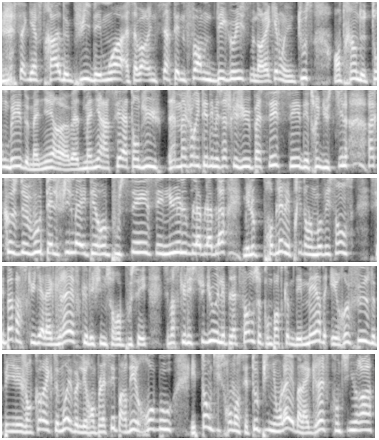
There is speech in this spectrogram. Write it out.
la SAGAFTRA depuis des mois, à savoir une certaine forme d'égoïsme dans laquelle on est tous en train de tomber de manière euh, de manière assez attendue. La majorité des messages que j'ai eu passer, c'est des trucs du style à cause de vous tel film a été repoussé, c'est nul, blablabla. Mais le problème est pris dans le mauvais sens. C'est pas parce qu'il y a la grève que les films sont repoussés. C'est parce que les studios et les plateformes se comportent comme des merdes et refusent de payer les gens correctement et veulent les remplacer par des robots. Et tant qu'ils seront dans cette opinion-là, et eh ben la grève continuera.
